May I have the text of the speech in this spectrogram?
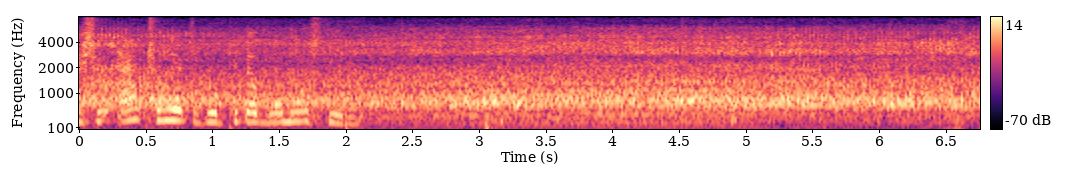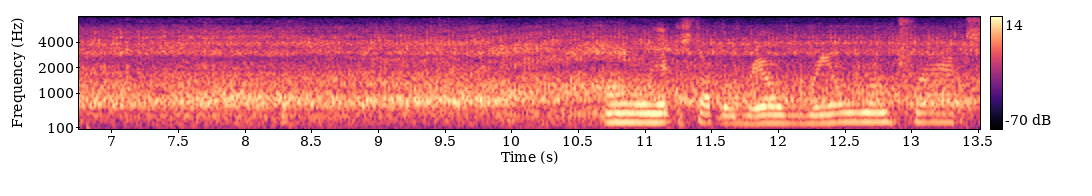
Actually, actually, have to go pick up one more student. Oh, we have to stop at rail railroad tracks.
